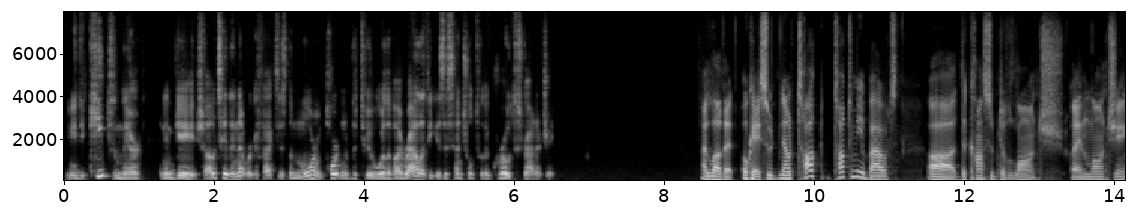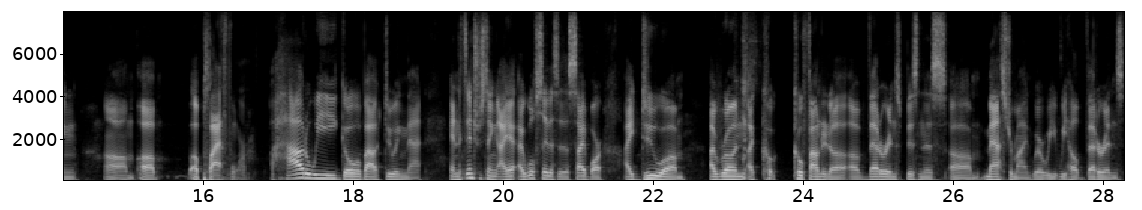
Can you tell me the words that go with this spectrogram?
you need to keep them there and engage. So I would say the network effect is the more important of the two, where the virality is essential to the growth strategy. I love it. Okay, so now talk talk to me about uh, the concept of launch and launching um, a, a platform. How do we go about doing that? And it's interesting. I, I will say this as a sidebar. I do. Um, I run. I co- co-founded a, a veterans business um, mastermind where we we help veterans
